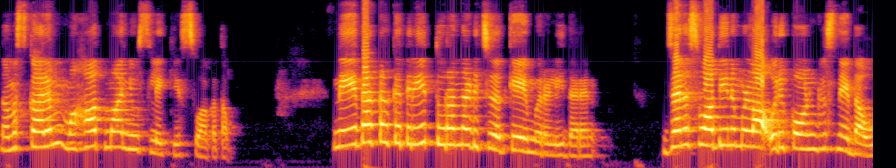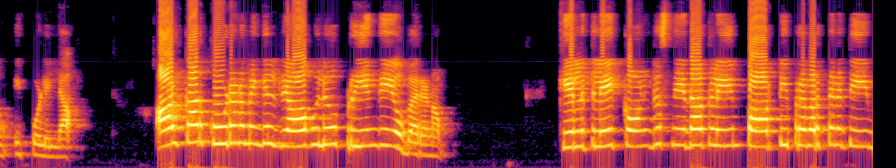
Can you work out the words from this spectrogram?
നമസ്കാരം. മഹാത്മാ ന്യൂസിലേക്ക് സ്വാഗതം. നേതാക്കൾക്കെതിരെ തുറന്നടിച്ച് കെ. മുരളീധരൻ. ജനസ്വാധീനമുള്ള ഒരു കോൺഗ്രസ് നേതാവും ഇപ്പോൾ ഇല്ല. ആൾക്കാർ കൂടണമെങ്കിൽ രാഹുലോ പ്രിയങ്കയോ വരണം കേരളത്തിലെ കോൺഗ്രസ് നേതാക്കളെയും പാർട്ടി പ്രവർത്തനത്തെയും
